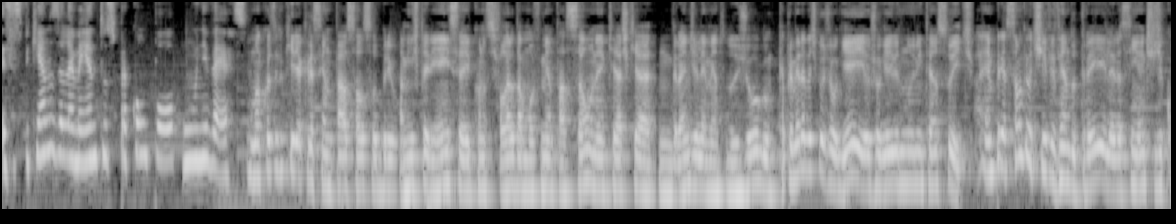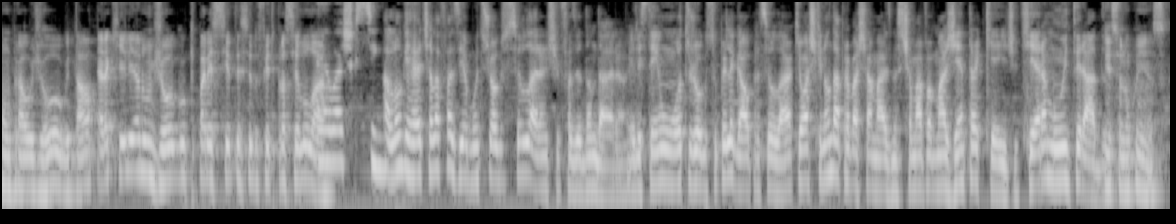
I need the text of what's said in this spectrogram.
esses pequenos elementos para compor um universo. Uma coisa que eu queria acrescentar só sobre a minha experiência e quando vocês falaram da movimentação, né, que acho que é um grande elemento do jogo, que a primeira vez que eu joguei, eu joguei ele no Nintendo Switch. A impressão que eu tive vendo o trailer, assim, antes de comprar o jogo e tal, era que ele era um jogo que parecia ter sido feito para celular. É, eu acho que sim. A Long Hat, ela fazia muitos jogos de celular antes de fazer Dandara. Eles têm um outro jogo super legal para celular, que eu acho que não dá para baixar mais, mas se chamava Magenta Arcade, que era muito irado. Esse eu não conheço.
